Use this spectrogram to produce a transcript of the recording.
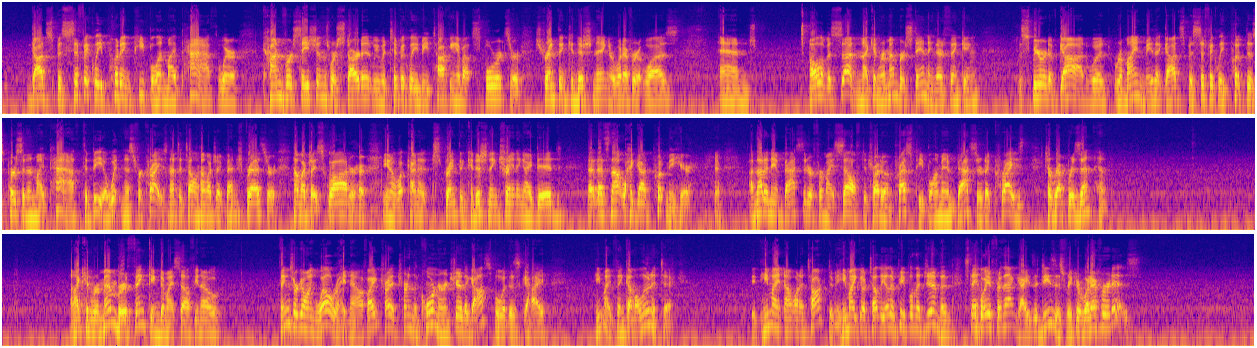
God specifically putting people in my path where conversations were started. We would typically be talking about sports or strength and conditioning or whatever it was. And all of a sudden, I can remember standing there thinking, the Spirit of God would remind me that God specifically put this person in my path to be a witness for Christ, not to tell him how much I bench press or how much I squat or you know what kind of strength and conditioning training I did. That, that's not why God put me here. I'm not an ambassador for myself to try to impress people. I'm an ambassador to Christ to represent Him. And I can remember thinking to myself, you know, things are going well right now. If I try to turn the corner and share the gospel with this guy, he might think I'm a lunatic. He might not want to talk to me. He might go tell the other people in the gym that stay away from that guy. He's a Jesus freak or whatever it is.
